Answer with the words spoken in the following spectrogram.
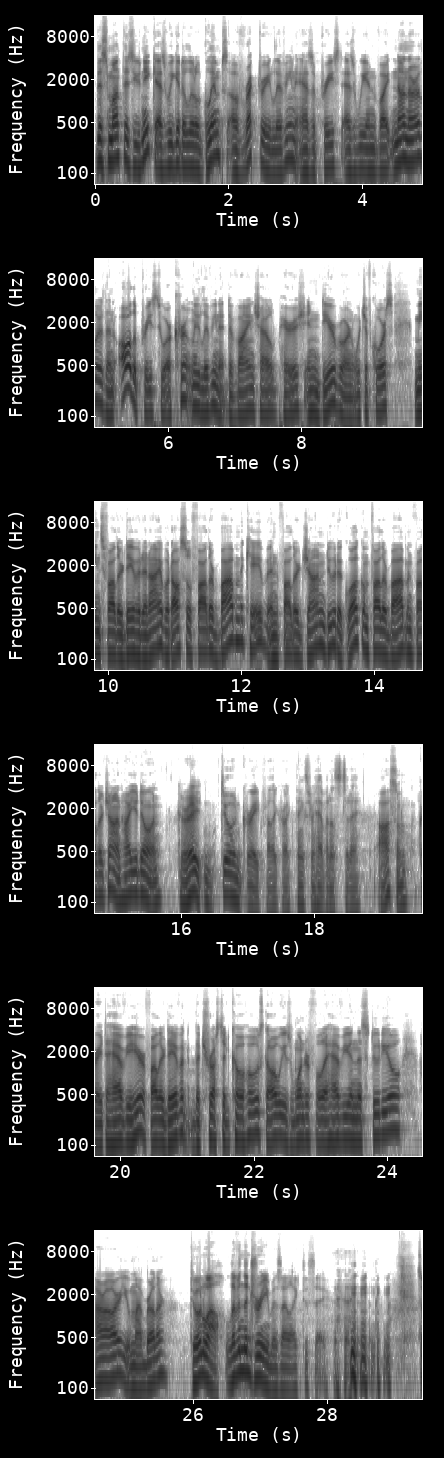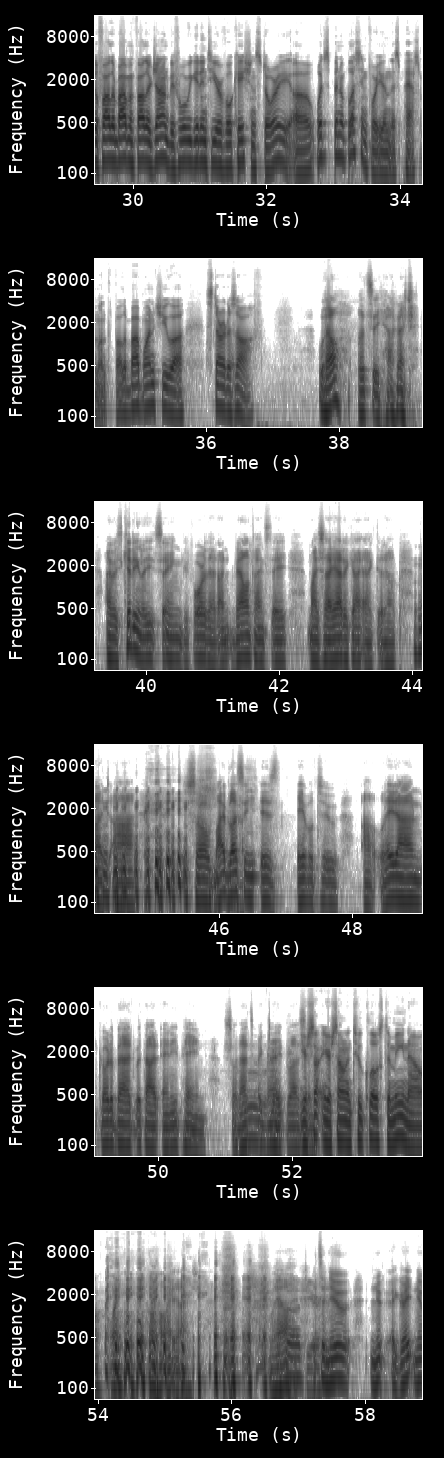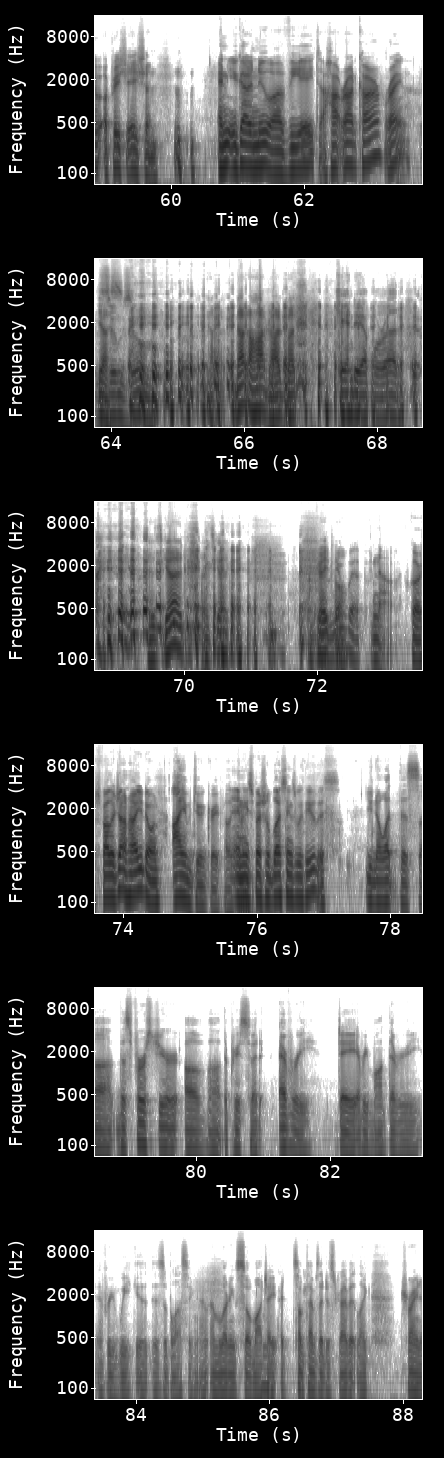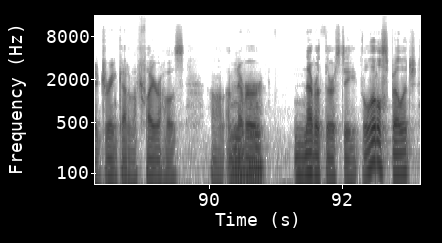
This month is unique as we get a little glimpse of rectory living as a priest as we invite none other than all the priests who are currently living at Divine Child Parish in Dearborn, which of course means Father David and I, but also Father Bob McCabe and Father John Dudek. Welcome, Father Bob and Father John. How you doing? Great. Doing great, Father Craig. Thanks for having us today. Awesome. Great to have you here, Father David, the trusted co host. Always wonderful to have you in the studio. How are you, my brother? Doing well. Living the dream, as I like to say. So, Father Bob and Father John, before we get into your vocation story, uh, what's been a blessing for you in this past month? Father Bob, why don't you uh, start us off? Well, let's see. I'm not, I was kiddingly saying before that on Valentine's Day, my sciatica acted up. But uh, so my blessing is able to uh, lay down, go to bed without any pain. So that's a great blessing. You're, so- you're sounding too close to me now. oh my gosh. Well, Oh, it's a new, new, a great new appreciation. and you got a new uh, V8, a hot rod car, right? Yes. Zoom, zoom. Yeah, not a hot rod, but Candy apple red. it's good. That's good. I'm grateful. whip. No, of course. Father John, how are you doing? I am doing great, Father Any Craig. special blessings with you this? You know what? This uh, this first year of uh, the priesthood, every day, every month, every every week is, is a blessing. I, I'm learning so much. I, I sometimes I describe it like trying to drink out of a fire hose. Uh, I'm never never thirsty. A little spillage,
